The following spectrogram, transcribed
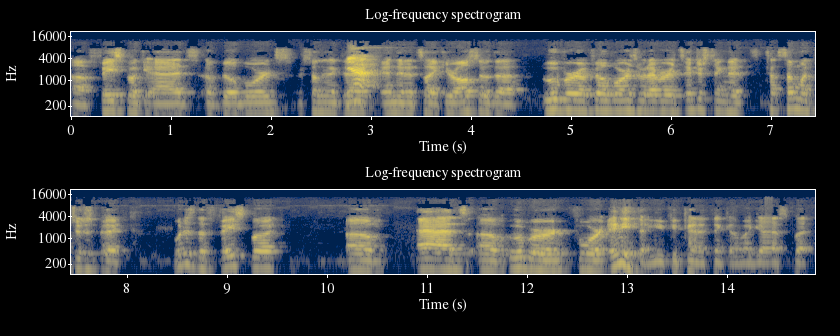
uh, Facebook ads of billboards or something like that. Yeah. And then it's like you're also the Uber of billboards, whatever. It's interesting that t- someone should just be like, what is the Facebook of ads of Uber for anything you could kind of think of, I guess. But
